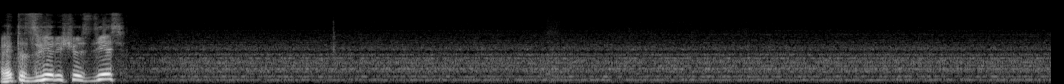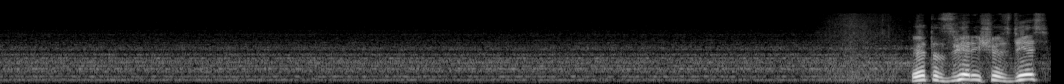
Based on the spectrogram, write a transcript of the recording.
А этот зверь еще здесь? Этот зверь еще здесь?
